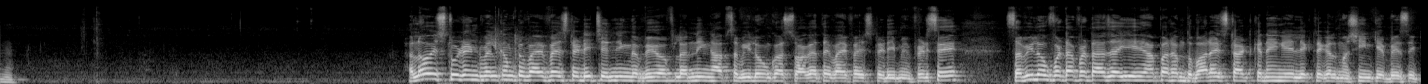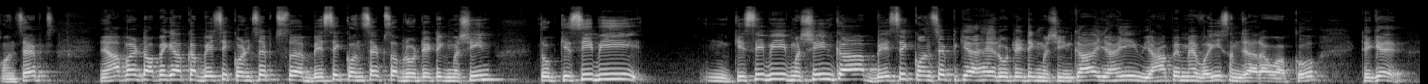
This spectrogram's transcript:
Hello student welcome to WiFi study changing the way of learning आप सभी लोगों का स्वागत है वाईफाई स्टडी में फिर से। सभी लोग फटाफट आ जाइए। यहाँ पर हम दोबारा स्टार्ट करेंगे इलेक्ट्रिकल मशीन के बेसिक कॉन्सेप्ट्स यहाँ पर टॉपिक है आपका basic concepts basic concepts of rotating machine तो किसी भी किसी भी मशीन का बेसिक कॉन्सेप्ट क्या है रोटेटिंग मशीन का? यही, यहाँ पे मैं वही समझा रहा हूँ आपको। ठीक है?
